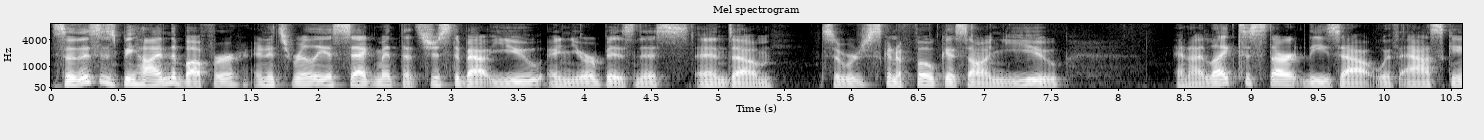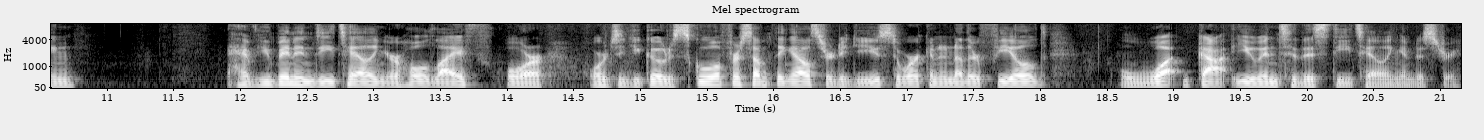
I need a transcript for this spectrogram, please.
so this is behind the buffer, and it's really a segment that's just about you and your business. And um, so we're just going to focus on you. And I like to start these out with asking, have you been in detailing your whole life, or or did you go to school for something else, or did you used to work in another field? What got you into this detailing industry?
